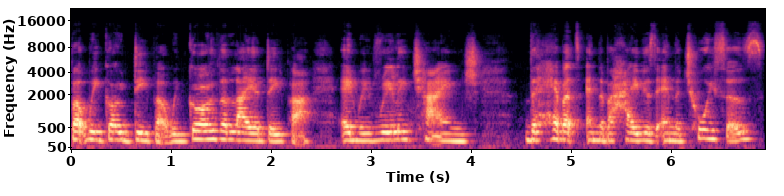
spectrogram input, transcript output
but we go deeper. We go the layer deeper and we really change the habits and the behaviors and the choices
